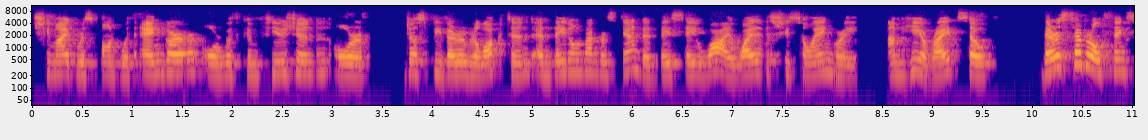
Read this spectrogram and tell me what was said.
she might respond with anger or with confusion or just be very reluctant and they don't understand it. They say, Why? Why is she so angry? I'm here, right? So there are several things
